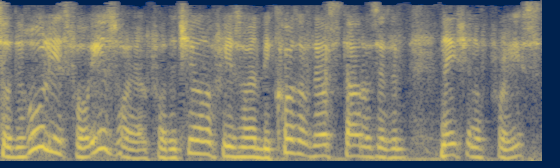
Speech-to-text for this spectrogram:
So the rule is for Israel, for the children of Israel, because of their status as a nation of priests,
